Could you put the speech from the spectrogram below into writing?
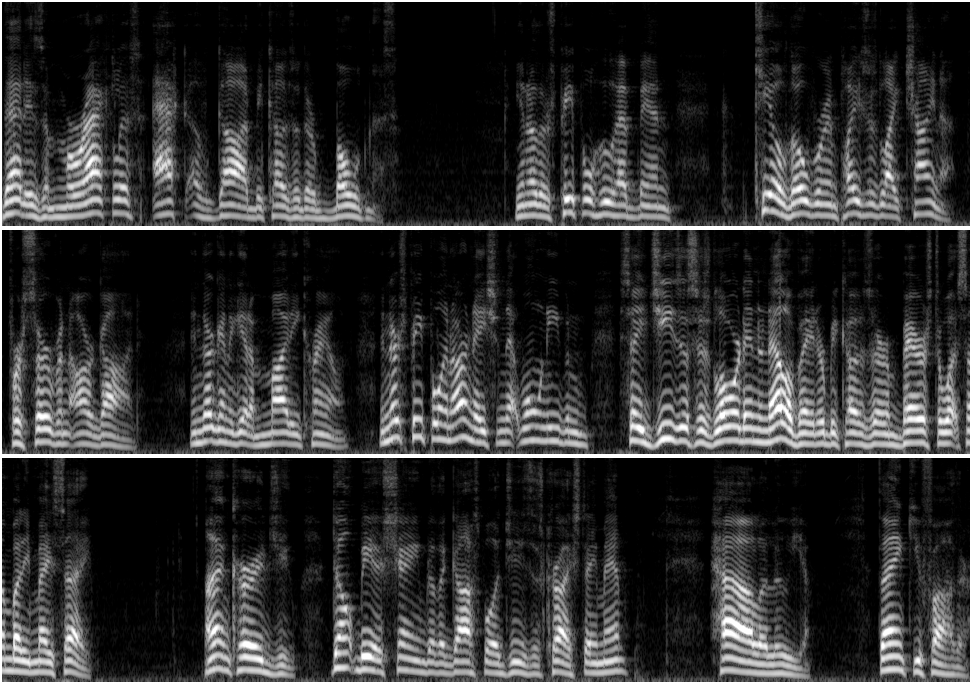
That is a miraculous act of God because of their boldness. You know, there's people who have been killed over in places like China for serving our God, and they're going to get a mighty crown. And there's people in our nation that won't even say Jesus is Lord in an elevator because they're embarrassed to what somebody may say. I encourage you, don't be ashamed of the gospel of Jesus Christ. Amen. Hallelujah. Thank you, Father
